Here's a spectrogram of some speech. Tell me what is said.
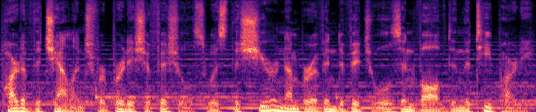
Part of the challenge for British officials was the sheer number of individuals involved in the Tea Party,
